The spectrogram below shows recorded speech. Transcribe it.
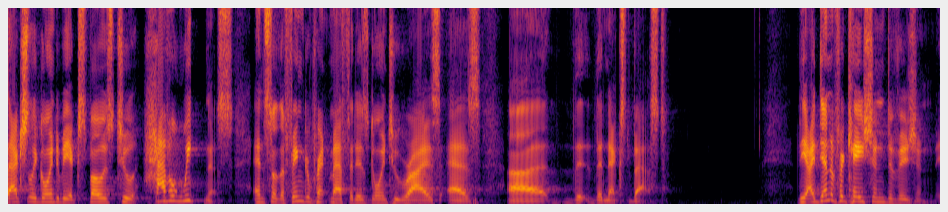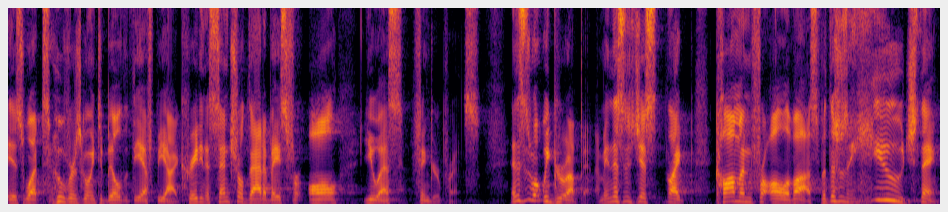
actually going to be exposed to have a weakness. And so the fingerprint method is going to rise as uh, the, the next best. The identification division is what Hoover is going to build at the FBI, creating a central database for all US fingerprints. And this is what we grew up in. I mean, this is just like common for all of us, but this is a huge thing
